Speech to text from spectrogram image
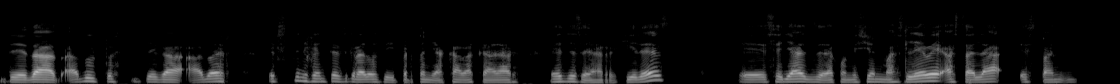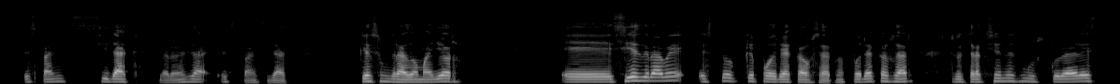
de edad, adultos, llega a ver. Existen diferentes grados de hipertonía, acaba de aclarar. Es desde la rigidez, eh, sería desde la condición más leve hasta la expansidad, ¿verdad? la expansidad, que es un grado mayor. Eh, si es grave, ¿esto qué podría causar? Nos podría causar retracciones musculares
